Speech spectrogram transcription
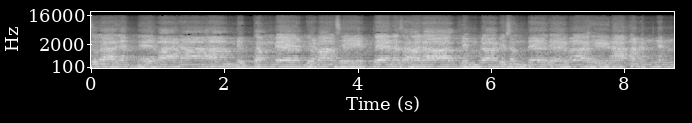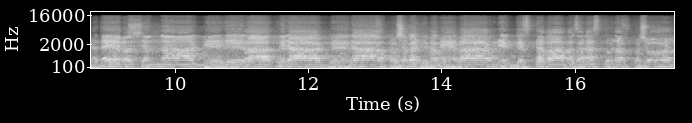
सुरायद्देवानाम् वित्तम् वेद्यमासीत्तेन सह रात्रिम् प्रापिशन्ते देवाहीना पश्यन्नाग्ने रात्रिराग्नेरा पशव पशून्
